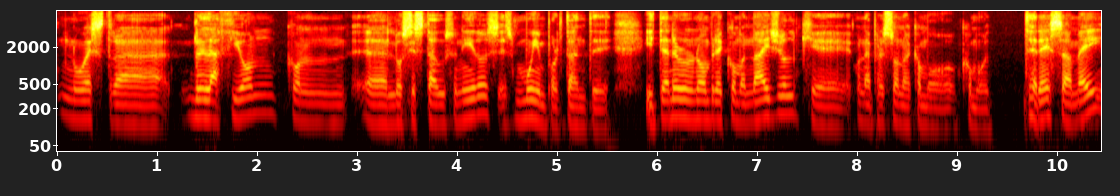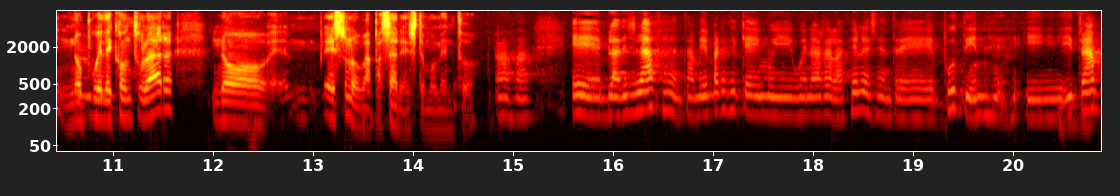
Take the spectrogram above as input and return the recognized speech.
nuestra relación con uh, los Estados Unidos es muy importante. Y tener un hombre como Nigel, que una persona como, como Teresa May no puede controlar, no, eso no va a pasar en este momento. Ajá. Eh, Vladislav, también parece que hay muy buenas relaciones entre Putin y, y, Trump.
